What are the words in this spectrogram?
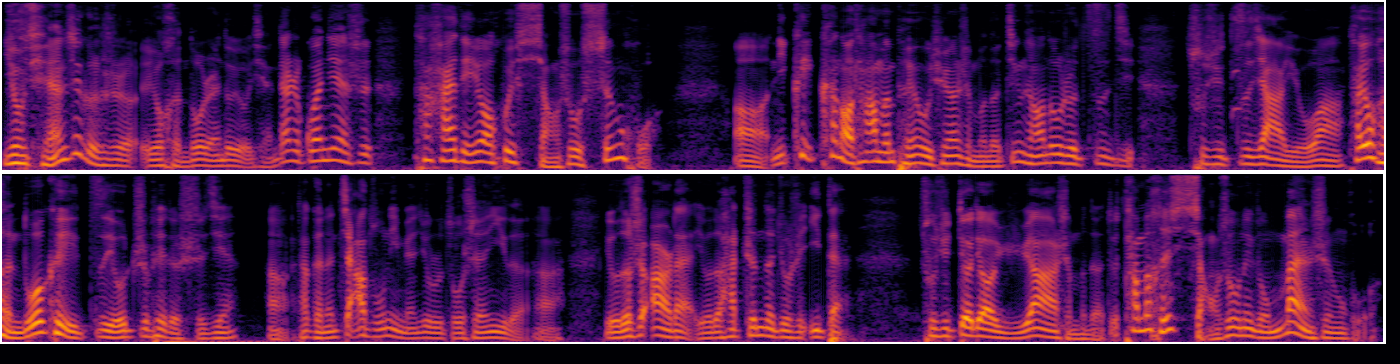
有钱这个是有很多人都有钱，但是关键是他还得要会享受生活啊。你可以看到他们朋友圈什么的，经常都是自己出去自驾游啊，他有很多可以自由支配的时间啊。他可能家族里面就是做生意的啊，有的是二代，有的还真的就是一代，出去钓钓鱼啊什么的，就他们很享受那种慢生活。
